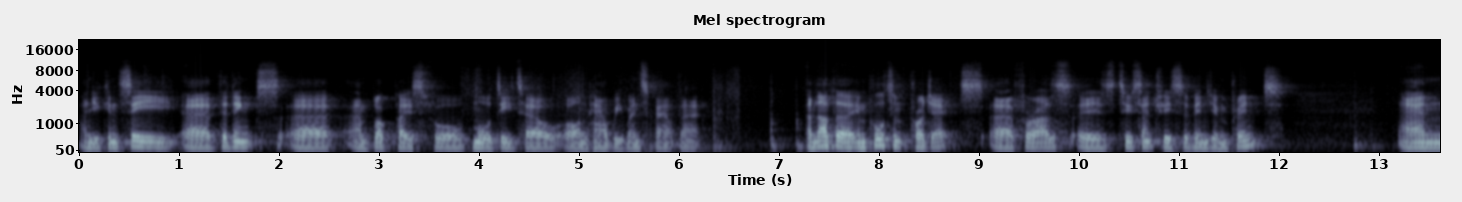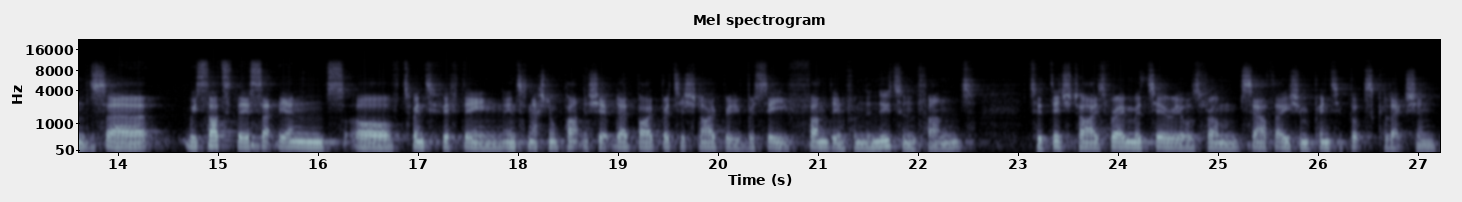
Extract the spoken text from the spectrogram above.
And you can see uh, the links uh, and blog posts for more detail on how we went about that. Another important project uh, for us is Two Centuries of Indian Print. And uh, we started this at the end of 2015. International partnership led by British Library received funding from the Newton Fund to digitise rare materials from South Asian printed books collection.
